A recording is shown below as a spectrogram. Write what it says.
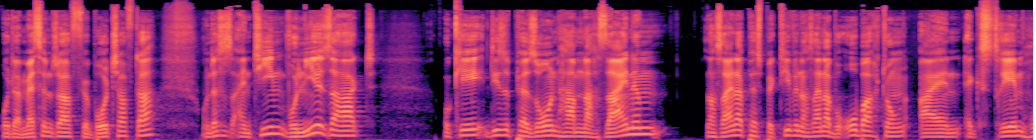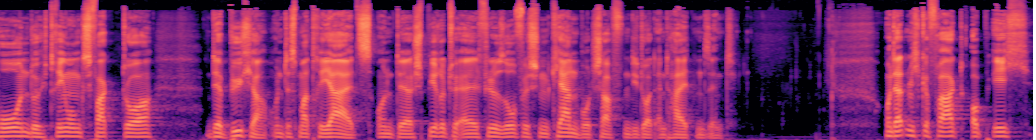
oder Messenger für Botschafter. Und das ist ein Team, wo Neil sagt, okay, diese Personen haben nach seinem nach seiner Perspektive, nach seiner Beobachtung einen extrem hohen Durchdringungsfaktor der Bücher und des Materials und der spirituell-philosophischen Kernbotschaften, die dort enthalten sind. Und hat mich gefragt, ob ich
